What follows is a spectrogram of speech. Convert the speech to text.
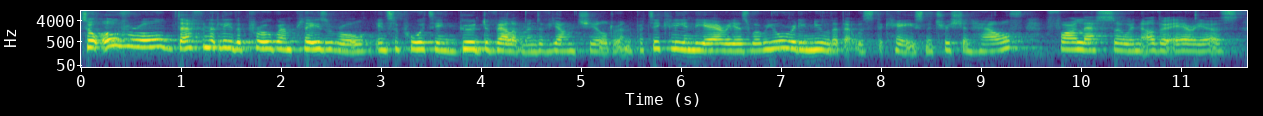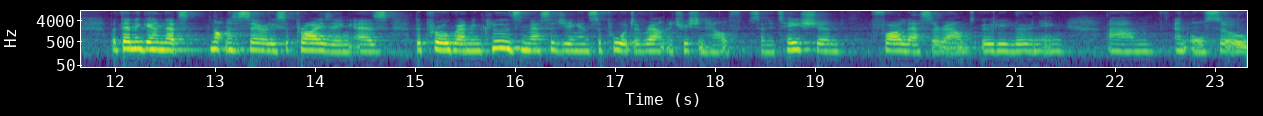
So overall, definitely the program plays a role in supporting good development of young children, particularly in the areas where we already knew that that was the case, nutrition health, far less so in other areas but then again, that's not necessarily surprising as the program includes messaging and support around nutrition, health, sanitation, far less around early learning, um, and also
